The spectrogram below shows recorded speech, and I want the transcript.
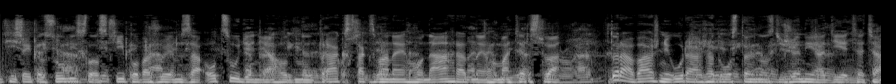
tejto súvislosti považujem za odsúdenia hodnú prax tzv. náhradného materstva, ktorá vážne uráža dôstojnosť ženy a dieťaťa.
